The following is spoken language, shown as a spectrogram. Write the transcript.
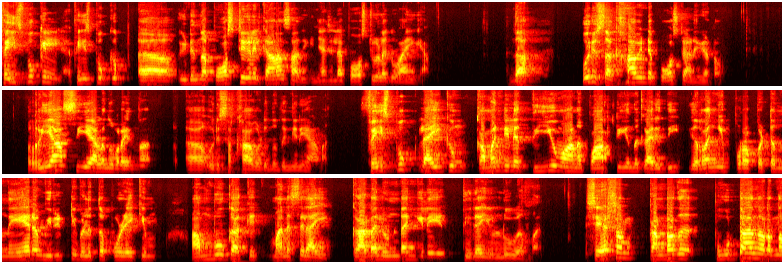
ഫേസ്ബുക്കിൽ ഫേസ്ബുക്ക് ഇടുന്ന പോസ്റ്റുകളിൽ കാണാൻ സാധിക്കും. ഞാൻ ചില പോസ്റ്റുകളൊക്കെ വായിക്കാം. എന്താ ഒരു സഖാവിന്റെ പോസ്റ്റാണ് കേട്ടോ. റിയാസിയാൽ എന്ന് പറയുന്ന ഒരു സഖാവ് ഇടുന്നത് ഇങ്ങനെയാണ്. ഫേസ്ബുക്ക് ലൈക്കും കമന്റിലെ തീയുമാണ് പാർട്ടി എന്ന് കരുതി ഇറങ്ങി പുറപ്പെട്ട് നേരം ഇരുട്ടി വെളുത്തപ്പോഴേക്കും അമ്പൂക്കാക്ക് മനസ്സിലായി കടലുണ്ടെങ്കിലേ തിരയുള്ളൂ എന്ന്. ശേഷം കണ്ടത് പൂട്ടാൻ നടന്ന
